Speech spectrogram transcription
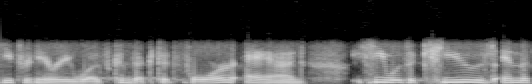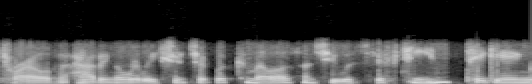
Keith Raniere was convicted for. And he was accused in the trial of having a relationship with Camilla since she was 15, taking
